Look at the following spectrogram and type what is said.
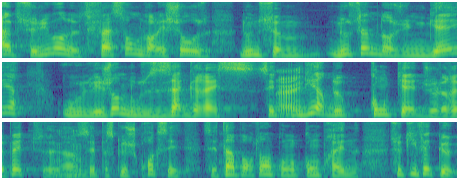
absolument notre façon de voir les choses. Nous, ne sommes, nous sommes dans une guerre où les gens nous agressent. C'est Ouais. une guerre de conquête, je le répète, hein, c'est parce que je crois que c'est- c'est important qu'on le comprenne. Ce qui fait que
